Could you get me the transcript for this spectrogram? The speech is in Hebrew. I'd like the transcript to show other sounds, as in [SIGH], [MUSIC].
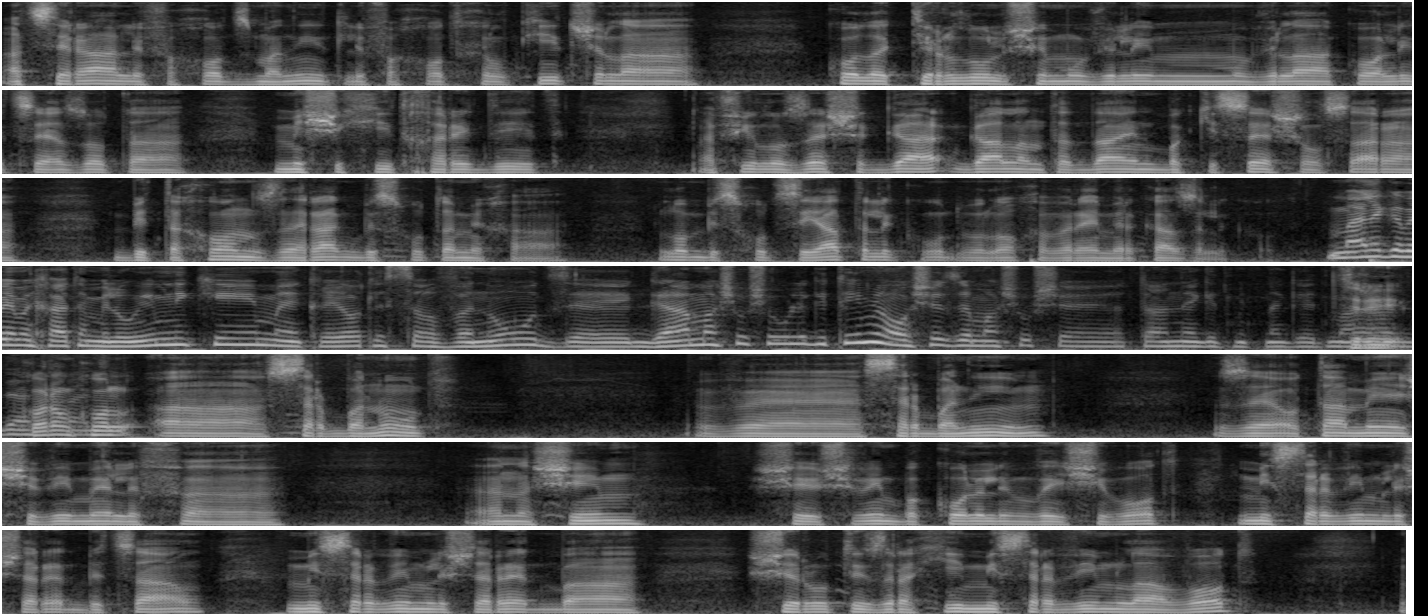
העצירה, לפחות זמנית, לפחות חלקית, של כל הטרלול שמובילה הקואליציה הזאת, המשיחית חרדית. אפילו זה שגלנט עדיין בכיסא של שר הביטחון זה רק בזכות המחאה, לא בזכות סיעת הליכוד ולא חברי מרכז הליכוד. מה לגבי מחאת המילואימניקים, קריאות לסרבנות, זה גם משהו שהוא לגיטימי, או שזה משהו שאתה נגד, מתנגד? תראי, קודם כל, הסרבנות וסרבנים זה אותם 170 אלף אה, אנשים שיושבים בכוללים וישיבות, מסרבים לשרת בצה"ל, מסרבים לשרת בשירות אזרחי, מסרבים לעבוד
